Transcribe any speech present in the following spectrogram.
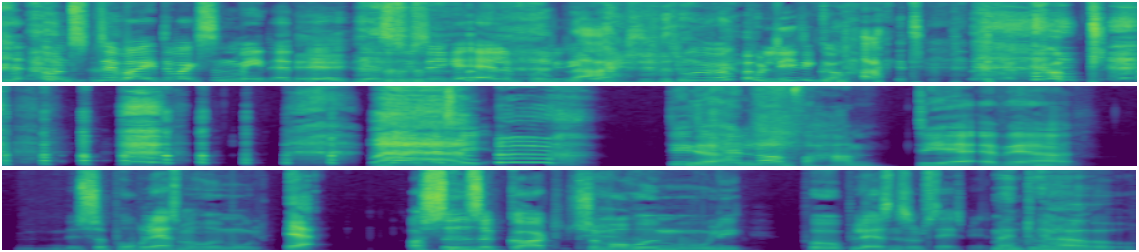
undskyld, det, var ikke, det var ikke sådan ment, at jeg, jeg synes ikke, at alle politikere... Nej, det- du er jo ikke politiker. Nej, det jeg godt. Nej, altså, det, det Ja. handler om for ham, det er at være så populær som overhovedet muligt. Ja. Og sidde så godt som overhovedet muligt på pladsen som statsminister. Men du har jo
